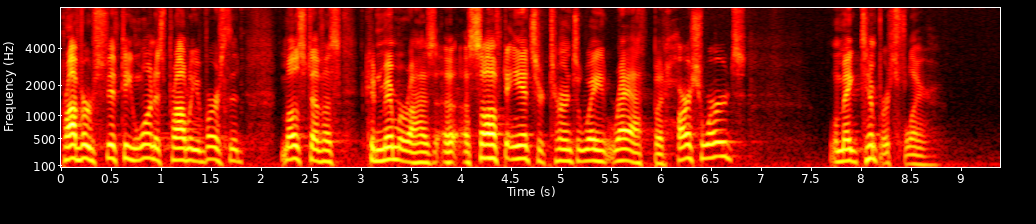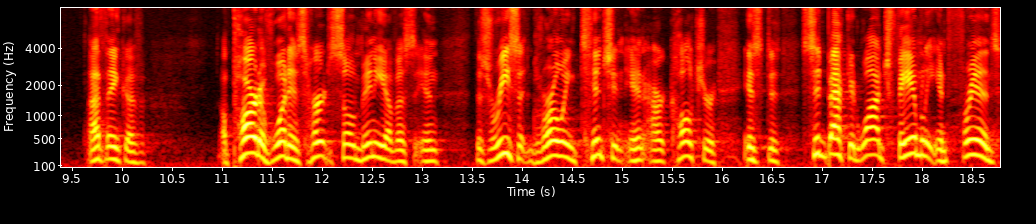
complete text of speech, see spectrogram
Proverbs 51 is probably a verse that most of us can memorize. A, a soft answer turns away wrath, but harsh words will make tempers flare. I think of a part of what has hurt so many of us in this recent growing tension in our culture is to sit back and watch family and friends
